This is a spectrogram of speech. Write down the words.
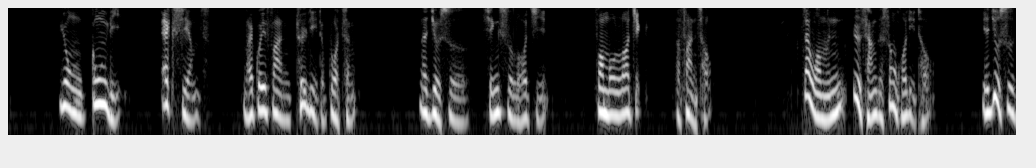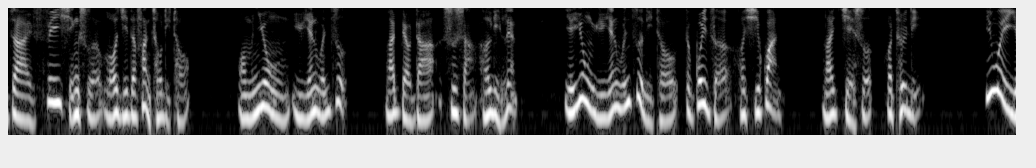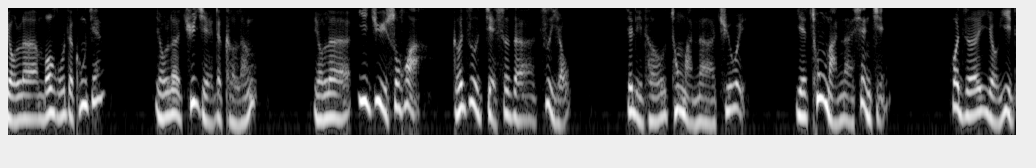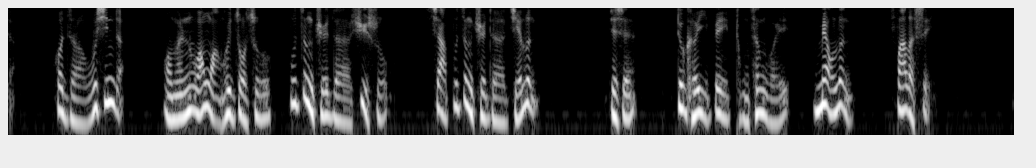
用公理 （axioms） 来规范推理的过程，那就是形式逻辑 （formal logic） 的范畴。在我们日常的生活里头，也就是在非形式逻辑的范畴里头。我们用语言文字来表达思想和理念，也用语言文字里头的规则和习惯来解释和推理。因为有了模糊的空间，有了曲解的可能，有了依据说话、各自解释的自由，这里头充满了趣味，也充满了陷阱，或者有意的，或者无心的。我们往往会做出不正确的叙述，下不正确的结论，这些都可以被统称为谬论 （fallacy）。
